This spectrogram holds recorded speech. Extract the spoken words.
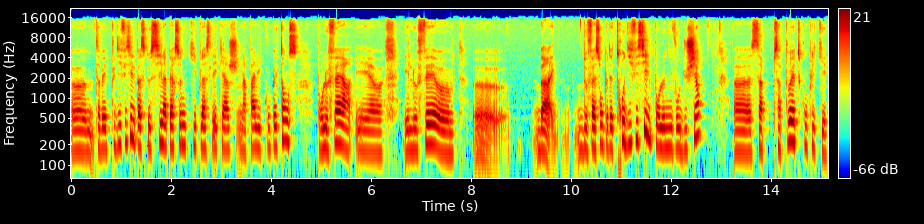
Euh, ça va être plus difficile parce que si la personne qui place les caches n'a pas les compétences pour le faire et, euh, le fait bah, de façon peut-être trop difficile pour le niveau du chien, euh, ça, peut être compliqué.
